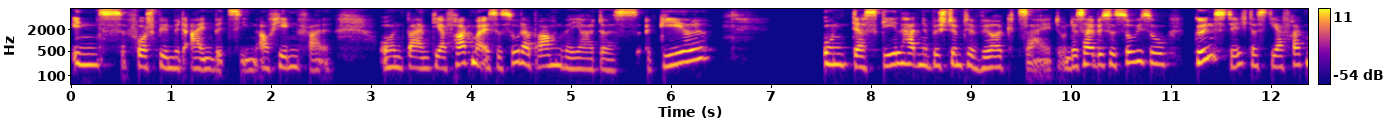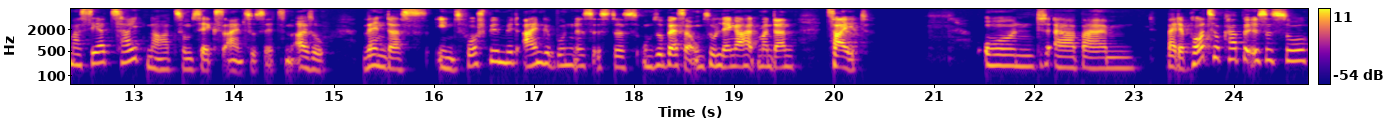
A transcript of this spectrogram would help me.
ins Vorspiel mit einbeziehen, auf jeden Fall. Und beim Diaphragma ist es so, da brauchen wir ja das Gel. Und das Gel hat eine bestimmte Wirkzeit. Und deshalb ist es sowieso günstig, das Diaphragma sehr zeitnah zum Sex einzusetzen. Also wenn das ins Vorspiel mit eingebunden ist, ist das umso besser. Umso länger hat man dann Zeit. Und äh, beim, bei der Porzokappe ist es so,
